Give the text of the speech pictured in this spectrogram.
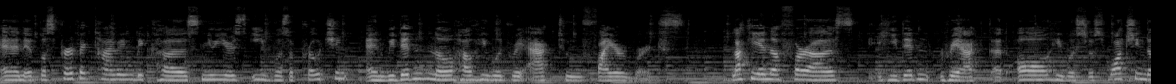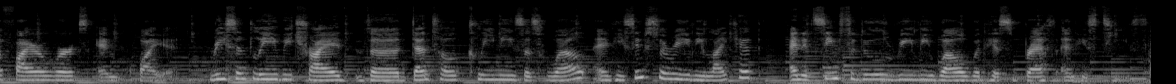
And it was perfect timing because New Year's Eve was approaching and we didn't know how he would react to fireworks. Lucky enough for us, he didn't react at all. He was just watching the fireworks and quiet. Recently, we tried the dental cleanies as well, and he seems to really like it, and it seems to do really well with his breath and his teeth.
